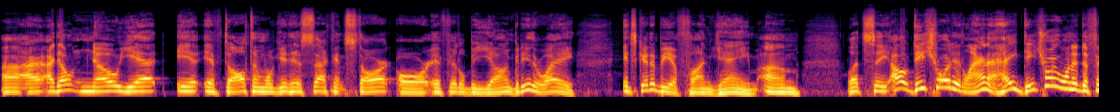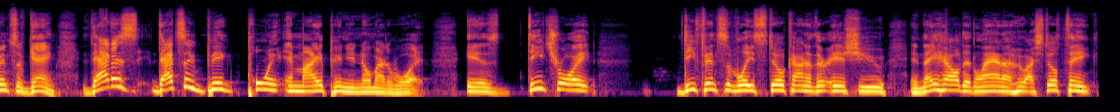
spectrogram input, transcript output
Uh, I, I don't know yet if, if Dalton will get his second start or if it'll be Young, but either way, it's going to be a fun game. Um, let's see. Oh, Detroit, Atlanta. Hey, Detroit won a defensive game. That is that's a big point in my opinion. No matter what, is Detroit defensively still kind of their issue, and they held Atlanta, who I still think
